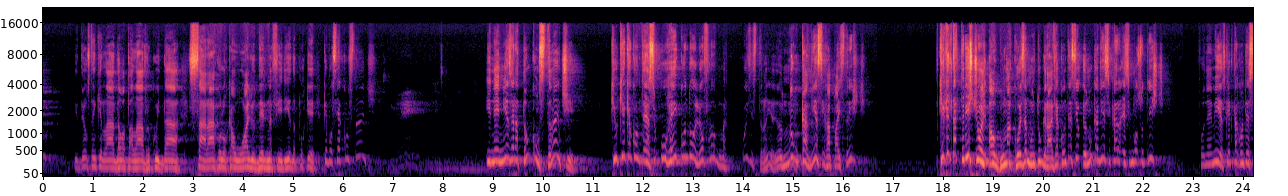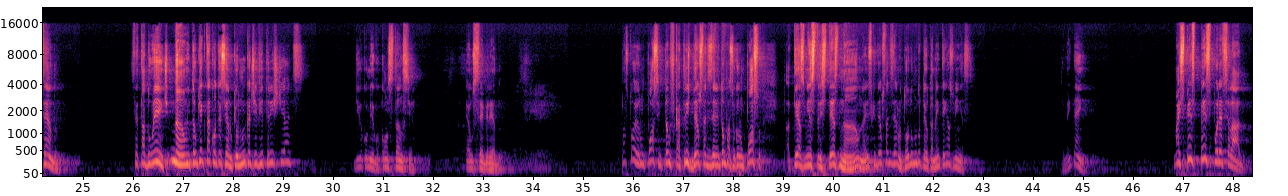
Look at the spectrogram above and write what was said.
E Deus tem que ir lá, dar uma palavra, cuidar, sarar, colocar o óleo dele na ferida. Por quê? Porque você é constante. E Neemias era tão constante que o que, que acontece? O rei, quando olhou, falou: Mas coisa estranha, eu nunca vi esse rapaz triste. Que, que ele está triste hoje? Alguma coisa muito grave aconteceu. Eu nunca vi esse cara, esse moço triste. Falou, Neemias, o que está acontecendo? Você está doente? Não, então o que está acontecendo? Que eu nunca te vi triste antes. Diga comigo, constância é o segredo. Pastor, eu não posso então ficar triste. Deus está dizendo então, pastor, que eu não posso ter as minhas tristezas. Não, não é isso que Deus está dizendo. Todo mundo tem, eu também tenho as minhas. Também tenho. Mas pense, pense por esse lado.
